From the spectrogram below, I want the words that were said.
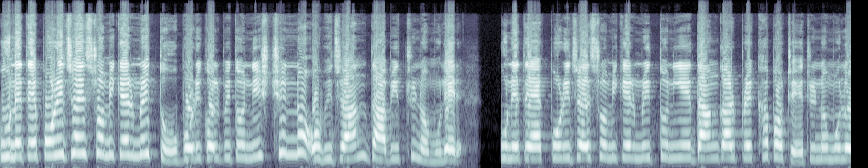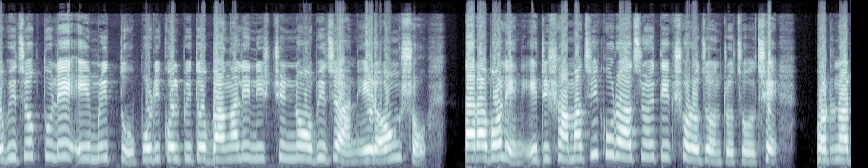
পুনেতে পরিযায়ী শ্রমিকের মৃত্যু, পরিকল্পিত নিশ্চিন্ন অভিযান, দাবি তৃণমূলের। পুনেতে এক পরিযায়ী শ্রমিকের মৃত্যু নিয়ে দাঙ্গার প্রেক্ষাপটে তৃণমূল অভিযোগ তুলে এই মৃত্যু, পরিকল্পিত বাঙালি নিশ্চিন্ন অভিযান এর অংশ। তারা বলেন, এটি সামাজিক ও রাজনৈতিক ষড়যন্ত্র চলছে। ঘটনার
